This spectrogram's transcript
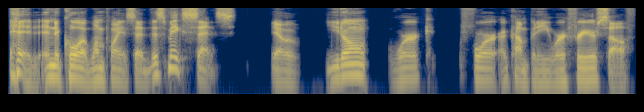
and Nicole at one point said, This makes sense. You know, you don't work for a company, you work for yourself.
